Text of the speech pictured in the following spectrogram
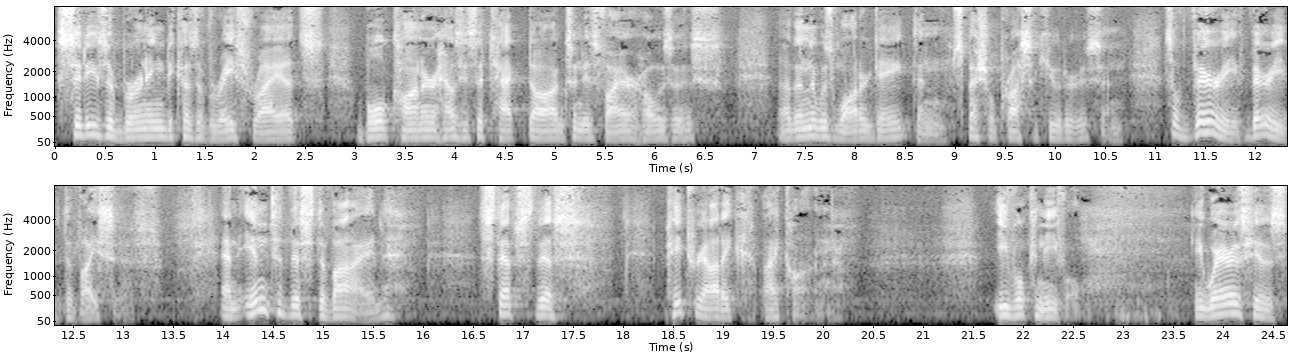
Cities are burning because of race riots. Bull Connor has his attack dogs and his fire hoses. Uh, then there was Watergate and special prosecutors, and so very, very divisive. And into this divide steps this patriotic icon, Evel Knievel. He wears his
